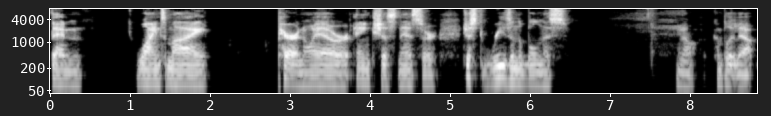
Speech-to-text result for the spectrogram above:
then winds my paranoia or anxiousness or just reasonableness, you know, completely up.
